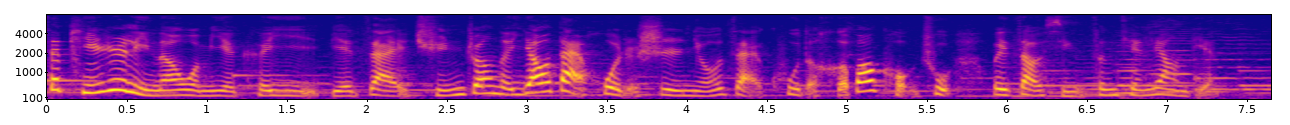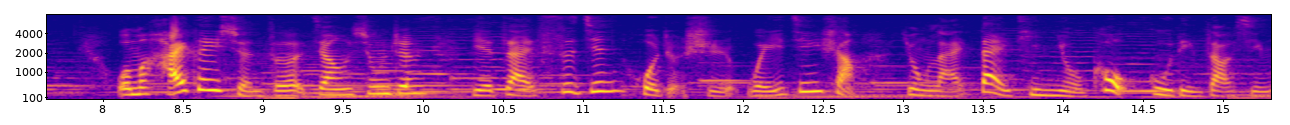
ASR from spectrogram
在平日里呢，我们也可以别在裙装的腰带或者是牛仔裤的荷包口处，为造型增添亮点。我们还可以选择将胸针别在丝巾或者是围巾上，用来代替纽扣固定造型。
